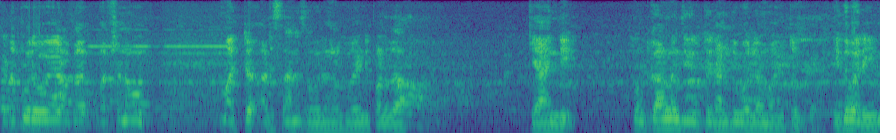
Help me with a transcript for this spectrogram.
കിടപ്പ് രോഗികൾക്ക് ഭക്ഷണവും മറ്റ് അടിസ്ഥാന സൗകര്യങ്ങൾക്ക് വേണ്ടി പണിത ക്യാന്റീൻ ഉദ്ഘാടനം ചെയ്തിട്ട് രണ്ട് കൊല്ലമായിട്ടും ഇതുവരെയും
